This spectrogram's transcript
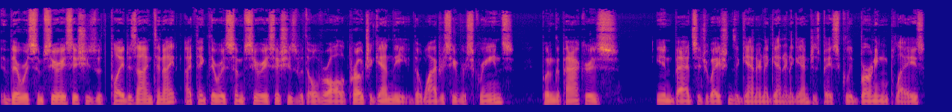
there was some serious issues with play design tonight. I think there was some serious issues with overall approach. Again, the the wide receiver screens, putting the Packers in bad situations again and again and again, just basically burning plays.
